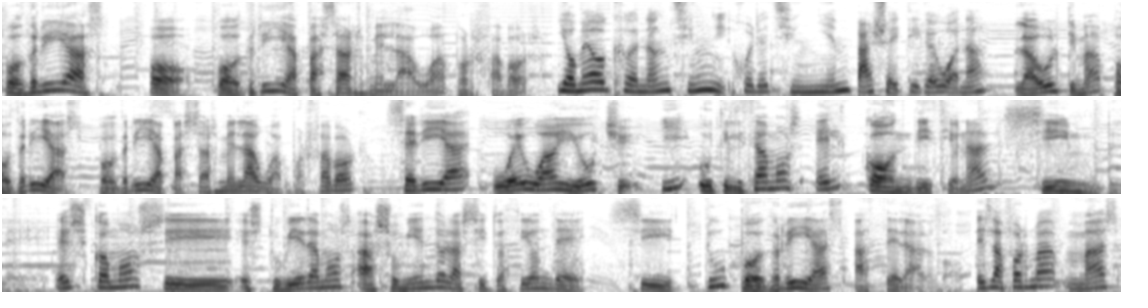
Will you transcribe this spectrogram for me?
¿Podrías o podría pasarme el agua, por favor? 有没有可能请你或者请您把水递给我呢？ La última, podrías, podría pasarme el agua, por favor, sería wan yuchi y utilizamos el condicional simple. Es como si estuviéramos asumiendo la situación de si tú podrías hacer algo. Es la forma más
